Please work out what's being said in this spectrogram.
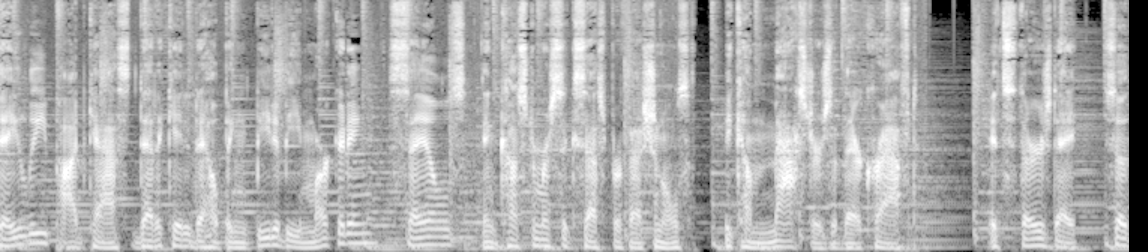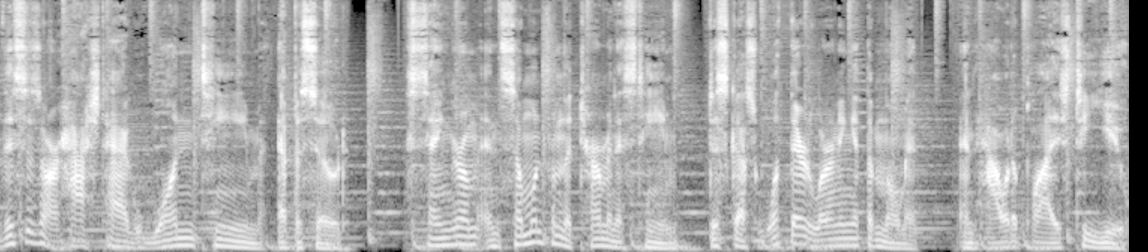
daily podcast dedicated to helping B2B marketing, sales, and customer success professionals become masters of their craft. It's Thursday, so this is our hashtag one team episode. Sangram and someone from the Terminus team discuss what they're learning at the moment and how it applies to you.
